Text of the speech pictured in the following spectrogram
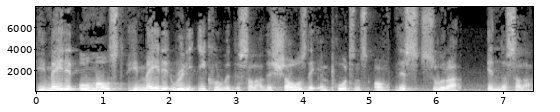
He made it almost, He made it really equal with the Salah. This shows the importance of this surah in the Salah.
